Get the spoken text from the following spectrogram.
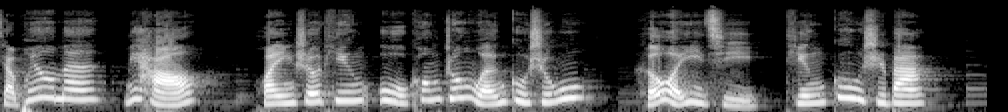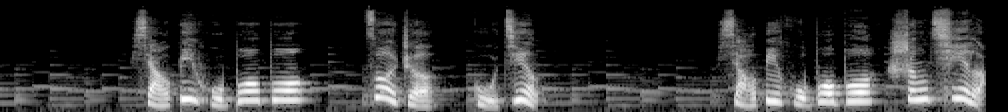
小朋友们，你好，欢迎收听《悟空中文故事屋》，和我一起听故事吧。小壁虎波波，作者古静。小壁虎波波生气了，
